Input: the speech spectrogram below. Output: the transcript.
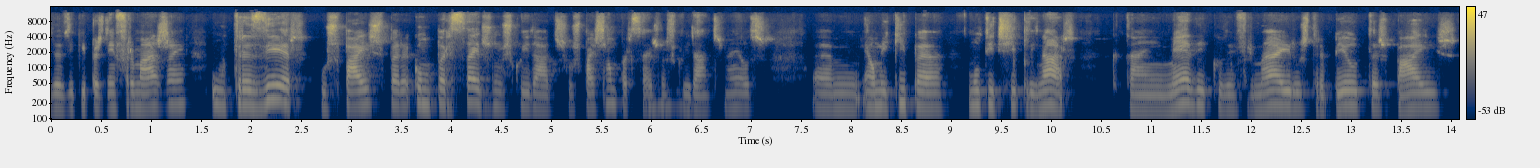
das equipas de enfermagem o trazer os pais para, como parceiros nos cuidados, os pais são parceiros nos uhum. cuidados, não é? Eles, um, é uma equipa multidisciplinar, tem médicos, enfermeiros, terapeutas, pais,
